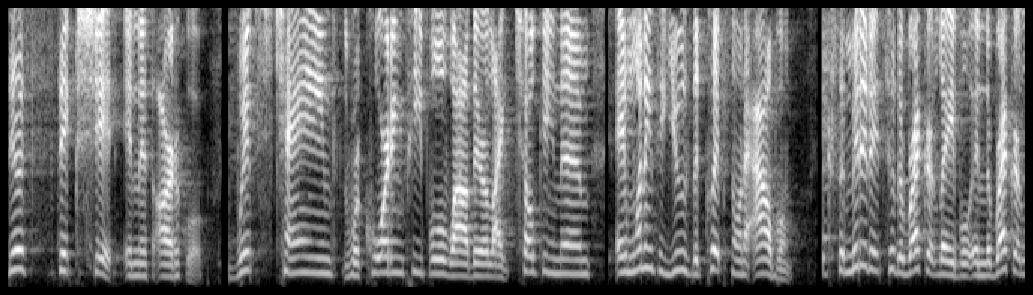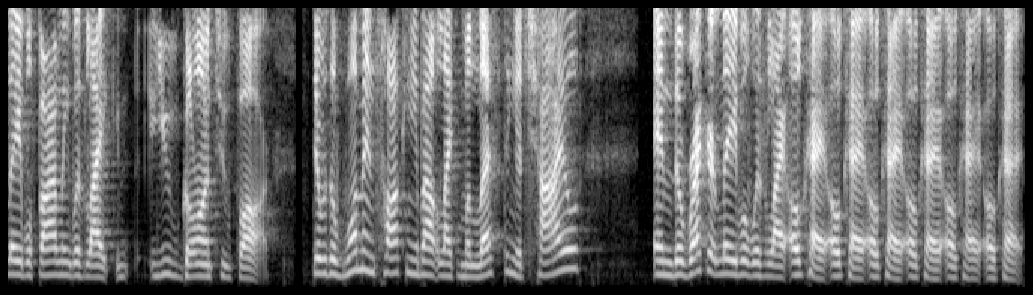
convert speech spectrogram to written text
There's sick shit in this article. Whips, chains, recording people while they're like choking them and wanting to use the clips on the album. Like, submitted it to the record label, and the record label finally was like, You've gone too far. There was a woman talking about like molesting a child and the record label was like, okay, okay, okay, okay, okay, okay.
